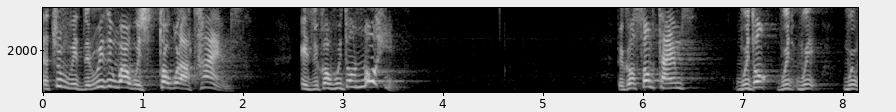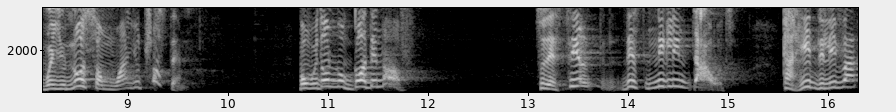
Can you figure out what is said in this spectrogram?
The truth is, the reason why we struggle at times is because we don't know Him. Because sometimes we don't, we, we, we, when you know someone, you trust them. But we don't know God enough. So there's still this niggling doubt. Can He deliver?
